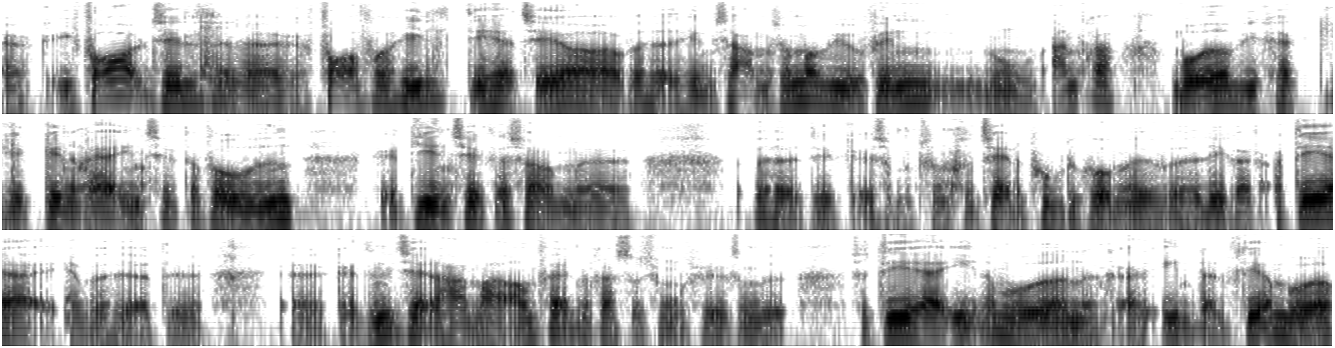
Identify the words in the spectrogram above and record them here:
øh, i forhold til, eller for at få hele det her til at hvad hedder, hænge sammen, så må vi jo finde nogle andre måder, vi kan generere indtægter for uden de indtægter, som, øh, det, som, som teaterpublikummet hvad ligger. Og det er, jeg hvad hedder det, øh, det teater har en meget omfattende restaurationsvirksomhed, så det er en af måderne, altså en blandt flere måder,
